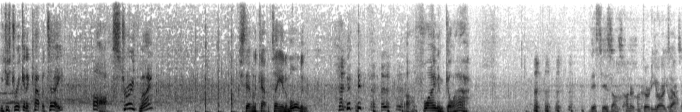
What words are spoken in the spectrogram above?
You're just drinking a cup of tea. Oh, Struth, mate. Just having a cup of tea in the morning. oh, flaming glare. This is 130 yards out.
